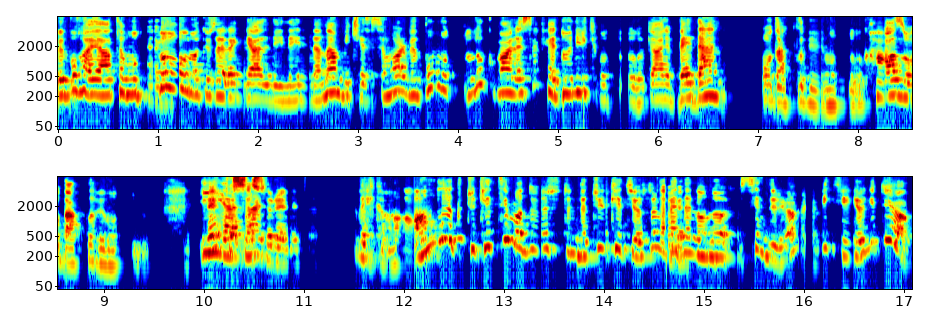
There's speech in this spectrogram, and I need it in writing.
ve bu hayata mutlu evet, olmak üzere geldiğine inanan bir kesim var ve bu mutluluk maalesef hedonik mutluluk. Yani beden odaklı bir mutluluk, haz odaklı bir mutluluk. İyi ve kısa yerler süreli. ve anlık tüketim adı üstünde tüketiyorsun, Tabii, beden onu sindiriyor, bitiyor, gidiyor.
